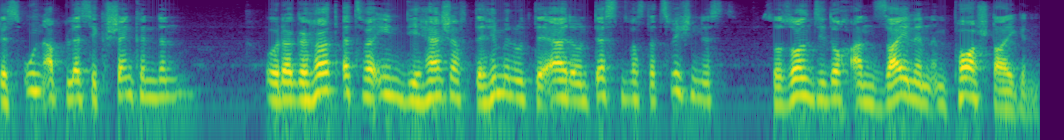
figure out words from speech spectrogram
des unablässig Schenkenden? Oder gehört etwa ihnen die Herrschaft der Himmel und der Erde und dessen, was dazwischen ist? So sollen sie doch an Seilen emporsteigen.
